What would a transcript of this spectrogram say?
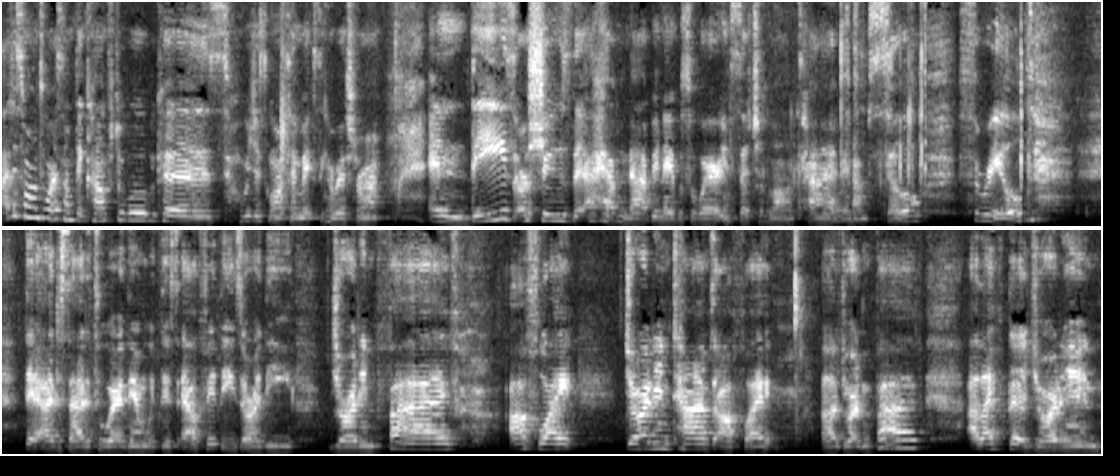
I just wanted to wear something comfortable because we're just going to a Mexican restaurant. And these are shoes that I have not been able to wear in such a long time. And I'm so thrilled that I decided to wear them with this outfit. These are the Jordan 5 Off-White, Jordan times Off-White uh, Jordan 5. I like the Jordan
